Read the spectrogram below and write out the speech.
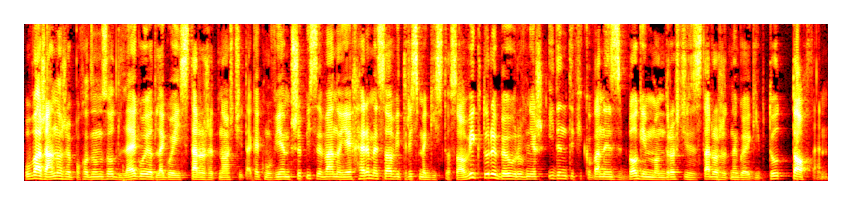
uważano, że pochodzą z odległej, odległej starożytności. Tak jak mówiłem, przypisywano je Hermesowi Trismegistosowi, który był również identyfikowany z bogiem mądrości ze starożytnego Egiptu, Tothem.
